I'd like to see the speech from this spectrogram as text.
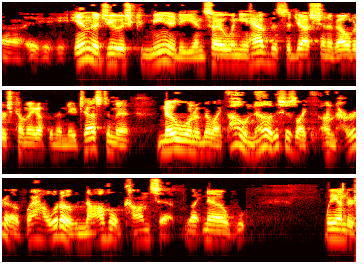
uh, in the Jewish community. And so when you have the suggestion of elders coming up in the New Testament, no one would be like, oh, no, this is like unheard of. Wow, what a novel concept. Like, no, we, under,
